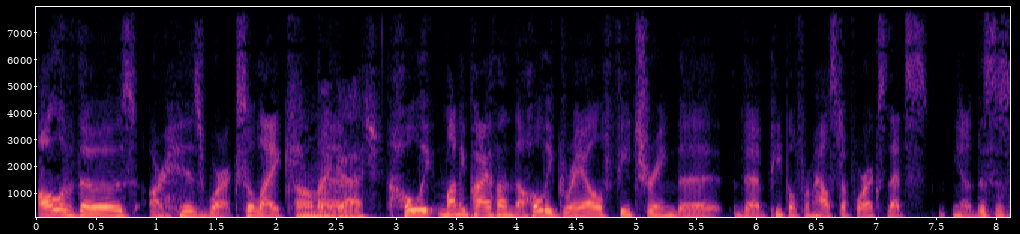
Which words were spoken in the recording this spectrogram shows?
all of those are his work. So like, Oh my gosh. Holy Monty Python, the Holy Grail, featuring the the people from How Stuff Works. That's you know this is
